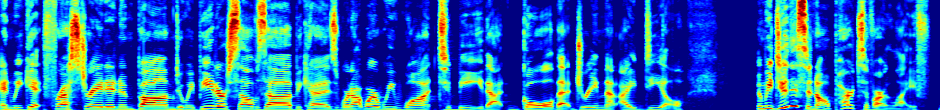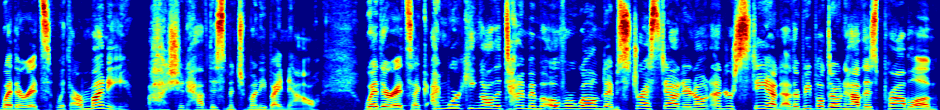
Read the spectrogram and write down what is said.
and we get frustrated and bummed and we beat ourselves up because we're not where we want to be that goal, that dream, that ideal. And we do this in all parts of our life, whether it's with our money. Oh, I should have this much money by now. Whether it's like, I'm working all the time, I'm overwhelmed, I'm stressed out, I don't understand. Other people don't have this problem.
